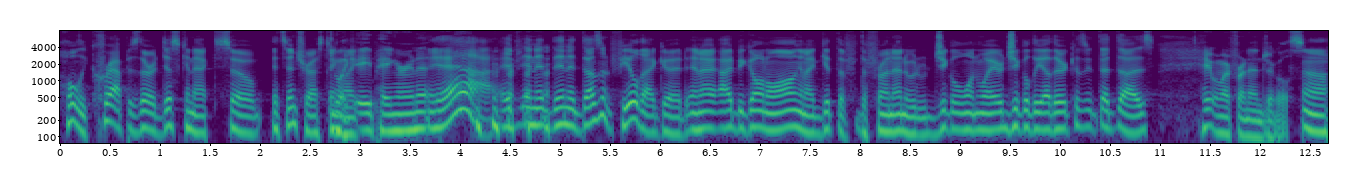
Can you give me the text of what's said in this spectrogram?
holy crap, is there a disconnect? So it's interesting. like, Like, ape hanger in it. yeah, it, and it, then it doesn't feel that good. And I, I'd be going along and I'd get the the front end would jiggle one way or jiggle the other because that does. hate when my front end jiggles. Uh,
